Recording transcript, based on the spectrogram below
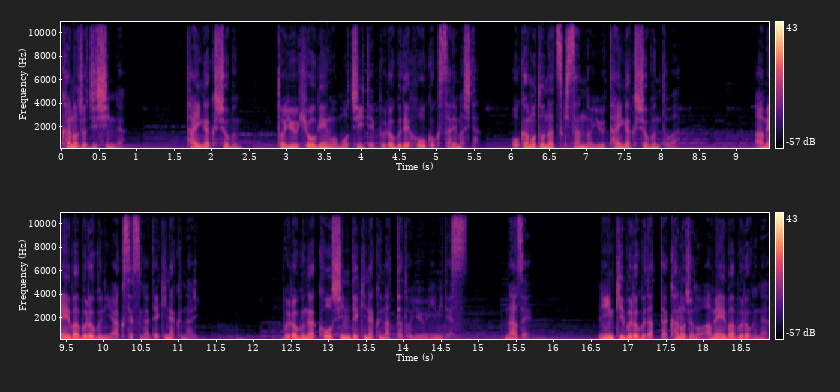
彼女自身が退学処分という表現を用いてブログで報告されました。岡本夏樹さんの言う退学処分とはアメーバブログにアクセスができなくなりブログが更新できなくなったという意味です。なぜ人気ブログだった彼女のアメーバブログが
